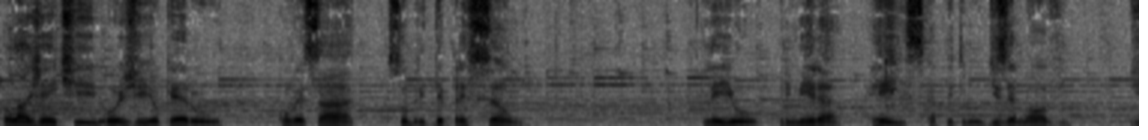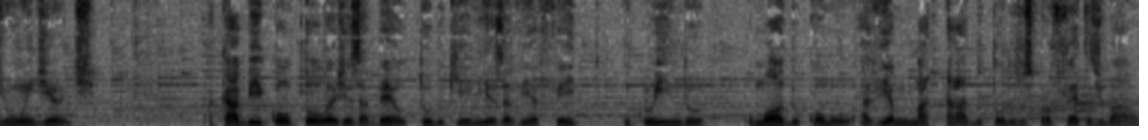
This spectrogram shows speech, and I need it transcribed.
Olá, gente. Hoje eu quero conversar sobre depressão. Leio 1 Reis, capítulo 19, de 1 em diante. Acabe contou a Jezabel tudo o que Elias havia feito, incluindo o modo como havia matado todos os profetas de Baal.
